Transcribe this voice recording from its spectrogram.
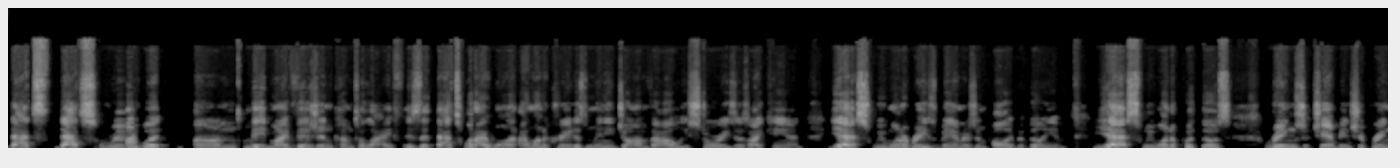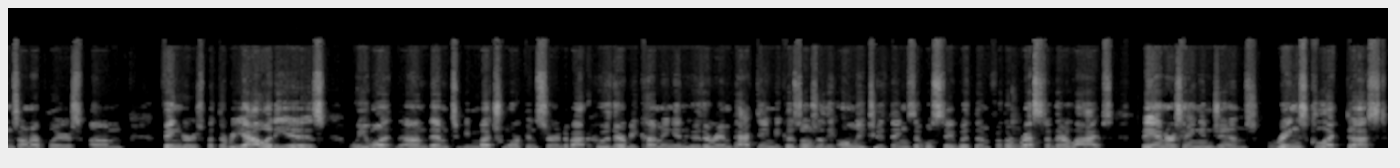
that's that's really what um, made my vision come to life is that that's what i want. I want to create as many john vallely stories as i can. Yes we want to raise banners in Pauley Pavilion. Yes we want to put those rings championship rings on our players um, fingers but the reality is we want um, them to be much more concerned about who they're becoming and who they're impacting because those are the only two things that will stay with them for the rest of their lives. Banners hang in gyms rings collect dust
